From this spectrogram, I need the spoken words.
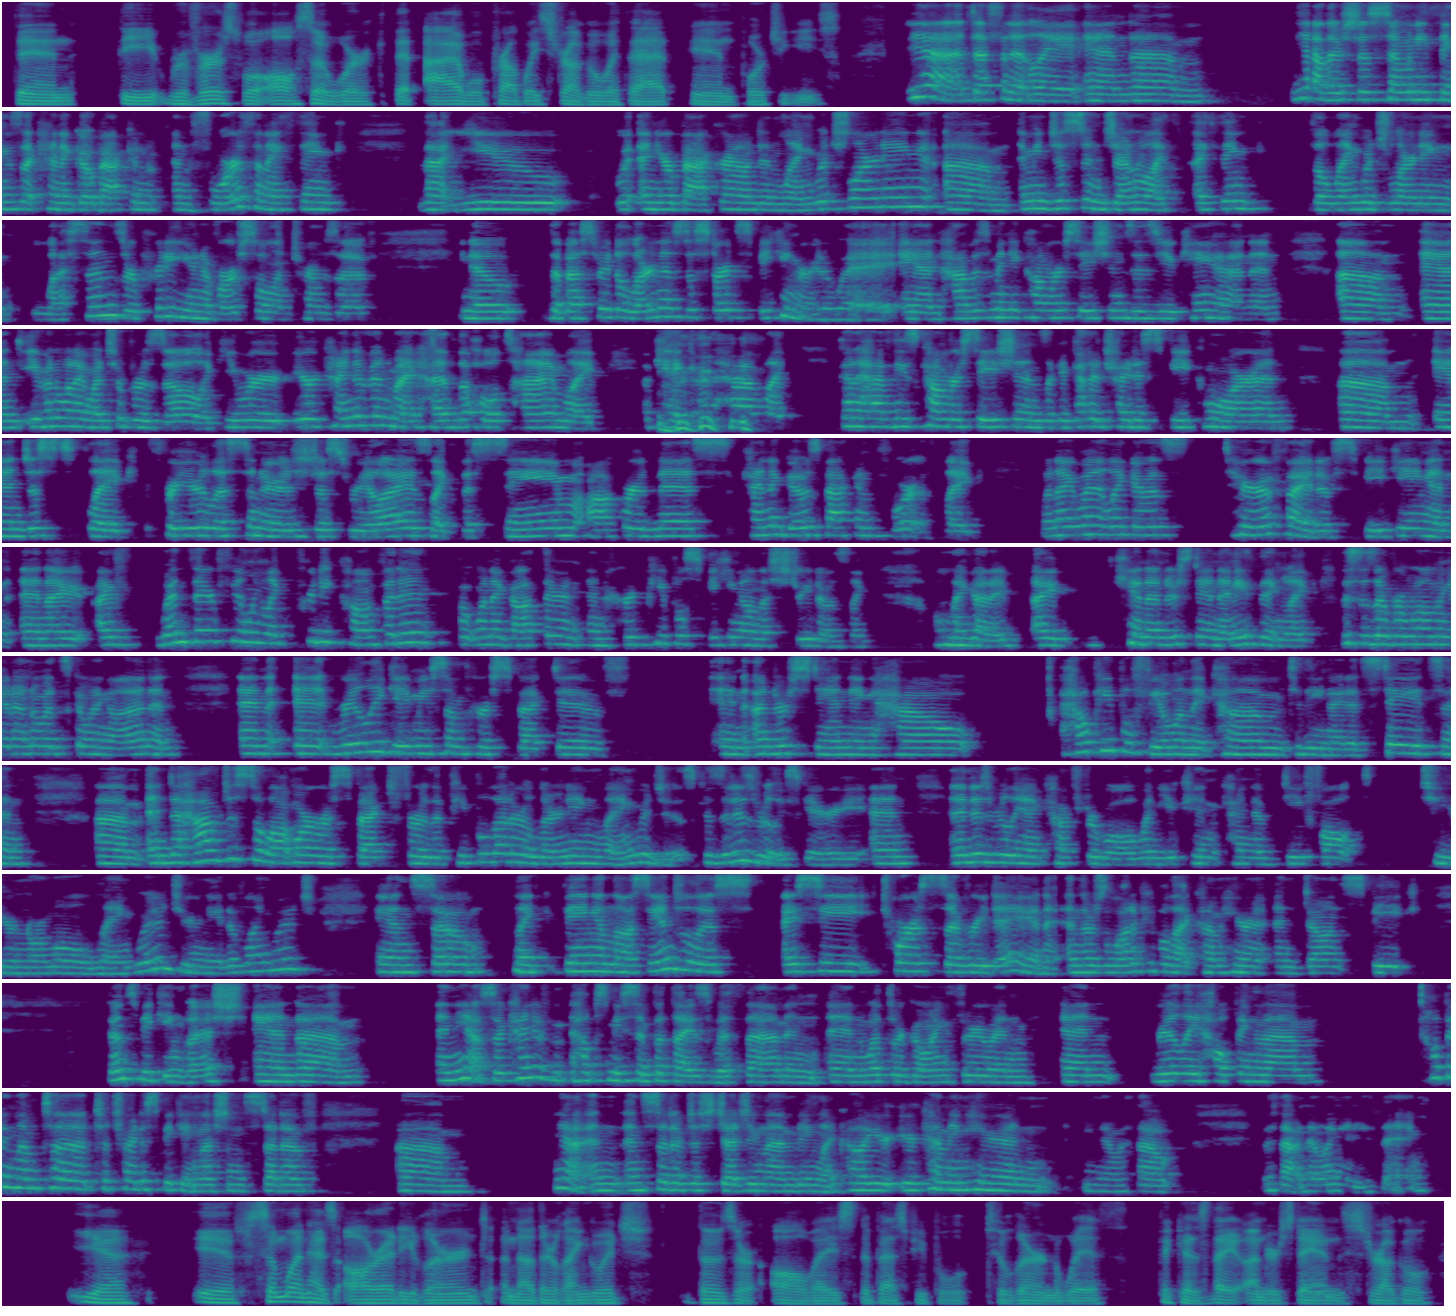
then the reverse will also work that I will probably struggle with that in Portuguese. Yeah, definitely. And um, yeah, there's just so many things that kind of go back and, and forth. And I think that you and your background in language learning, um, I mean, just in general, I, I think the language learning lessons are pretty universal in terms of you know the best way to learn is to start speaking right away and have as many conversations as you can. And um, and even when i went to brazil like you were you're kind of in my head the whole time like okay gotta have like gotta have these conversations like i gotta try to speak more. And um, and just like for your listeners just realize like the same awkwardness kind of goes back and forth. Like when i went like i was terrified of speaking and and I, I went there feeling like pretty confident but when i got there and, and heard people speaking on the street i was like oh my god I, I can't understand anything. Like this is overwhelming. I don't know what's going on. And and it really gave me some perspective in understanding how how people feel when they come to the United States and um, and to have just a lot more respect for the people that are learning languages because it is really scary and and it is really uncomfortable when you can kind of default to your normal language your native language. And so like being in los angeles i see tourists every day and, and there's a lot of people that come here and don't speak don't speak english. And um and yeah so it kind of helps me sympathize with them and and what they're going through and and really helping them helping them to to try to speak english instead of um yeah and instead of just judging them being like oh you're you're coming here and you know without without knowing anything. Yeah. If someone has already learned another language those are always the best people to learn with because they understand the struggle.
